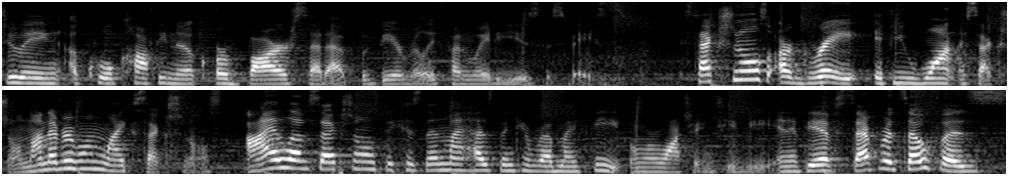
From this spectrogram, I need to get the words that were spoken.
doing a cool coffee nook or bar setup would be a really fun way to use the space. Sectionals are great if you want a sectional. Not everyone likes sectionals. I love sectionals because then my husband can rub my feet when we're watching TV. And if you have separate sofas,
